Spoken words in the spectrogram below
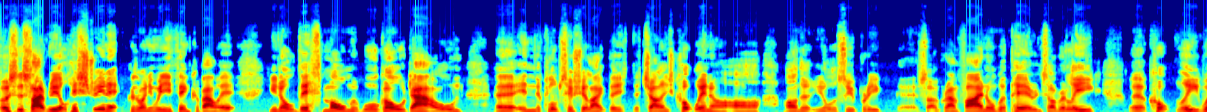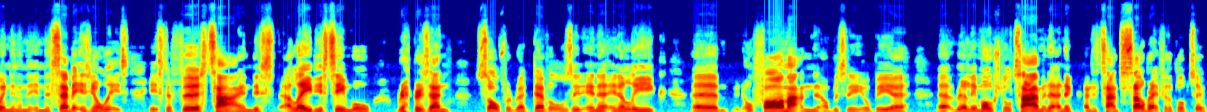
it's just like real history in it because when you, when you think about it, you know this moment will go down uh, in the club's history, like the, the Challenge Cup win or, or, or the you know the Super League uh, sort of Grand Final appearance or a league uh, Cup league win in, in the seventies. You know, it's it's the first time this a ladies team will represent Salford Red Devils in, in a in a league um, you know format, and obviously it'll be a, a really emotional time and a, and a time to celebrate for the club too.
